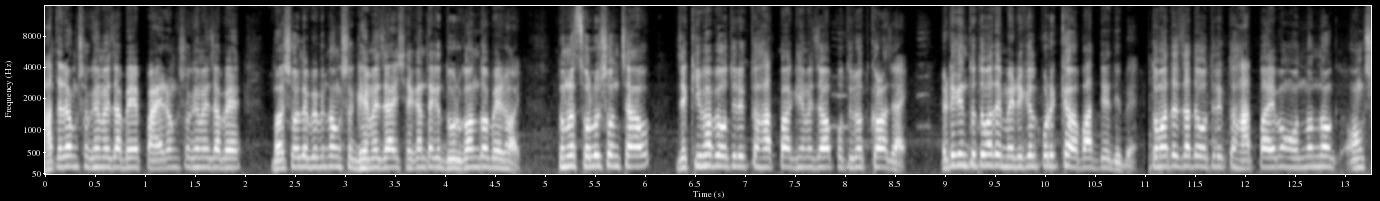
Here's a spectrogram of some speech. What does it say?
হাতের অংশ ঘেমে যাবে, পায়ের অংশ ঘেমে যাবে, বা শরীরের বিভিন্ন অংশ ঘেমে যায়, সেখান থেকে দুর্গন্ধ বের হয়। তোমরা সলিউশন চাও যে কীভাবে অতিরিক্ত হাত পা ঘেমে যাওয়া প্রতিরোধ করা যায়। এটা কিন্তু তোমাদের মেডিকেল পরীক্ষা বাদ দিয়ে দিবে। তোমাদের যাদের অতিরিক্ত হাত পা এবং অন্যান্য অংশ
